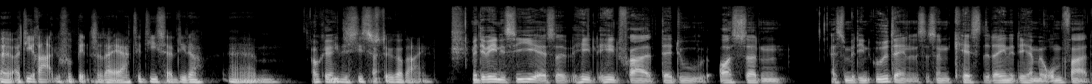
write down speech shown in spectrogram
øh, og de radioforbindelser, der er til de satellitter øh, Okay. i det sidste ja. stykke af vejen. Men det vil egentlig sige, altså helt, helt fra da du også sådan, altså med din uddannelse, sådan kastede dig ind i det her med rumfart,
